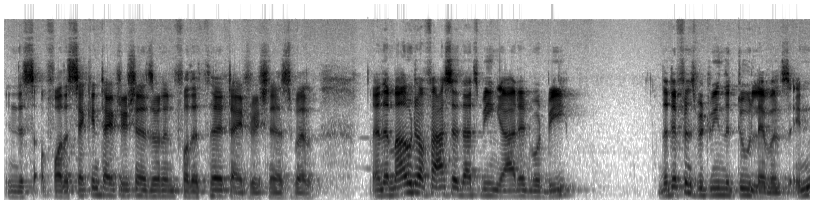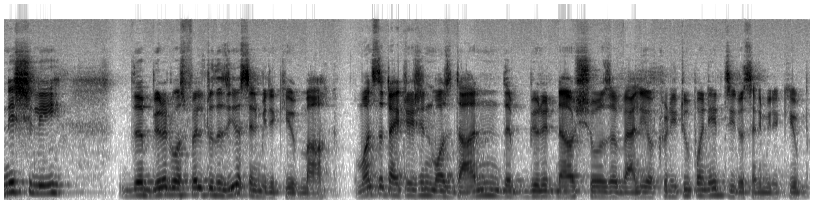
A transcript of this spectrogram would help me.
in this for the second titration as well, and for the third titration as well. And the amount of acid that's being added would be the difference between the two levels. Initially, the burette was filled to the 0 centimeter cube mark. Once the titration was done, the burette now shows a value of 22.80 centimeter cube.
